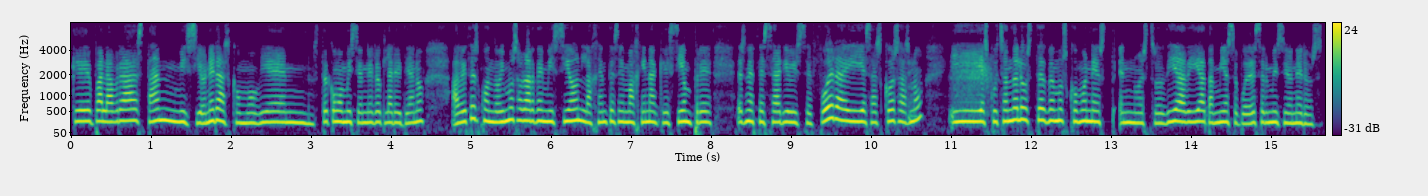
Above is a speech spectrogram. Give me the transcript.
Qué palabras tan misioneras, como bien usted como misionero claretiano. A veces cuando oímos hablar de misión, la gente se imagina que siempre es necesario irse fuera y esas cosas, ¿no? Y escuchándole usted vemos cómo en, en nuestro día a día también se puede ser misioneros.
